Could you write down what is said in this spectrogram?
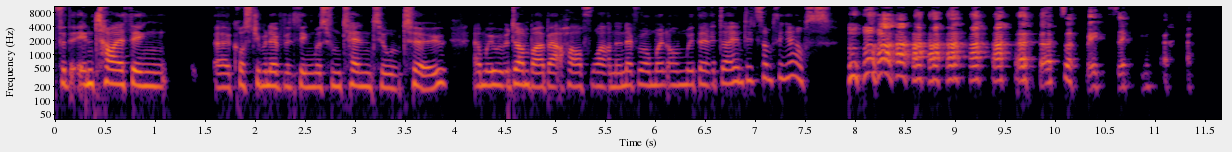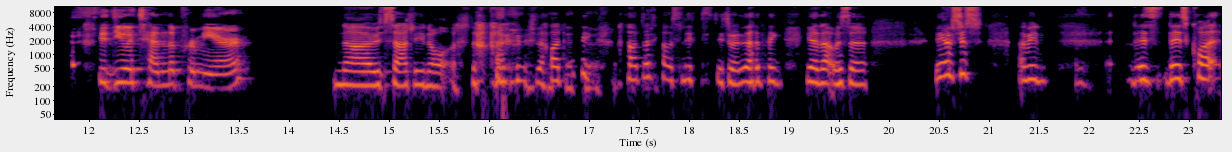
for the entire thing uh, costume and everything was from 10 till 2 and we were done by about half one and everyone went on with their day and did something else that's amazing did you attend the premiere no, sadly not. No, I don't think I don't think I was listed. I think yeah, that was a it was just I mean there's there's quite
